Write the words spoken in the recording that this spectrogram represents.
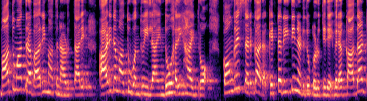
ಮಾತು ಮಾತ್ರ ಬಾರಿ ಮಾತನಾಡುತ್ತಾರೆ. ಆಡಿದ ಮಾತು ಒಂದು ಇಲ್ಲ ಎಂದು ಹರಿಹಾಯ್ದ್ರು. ಕಾಂಗ್ರೆಸ್ ಸರ್ಕಾರ ಕೆಟ್ಟ ರೀತಿ ನಡೆದುಕೊಳ್ಳುತ್ತಿದೆ. ಇವರ ಕಾದಾಟ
